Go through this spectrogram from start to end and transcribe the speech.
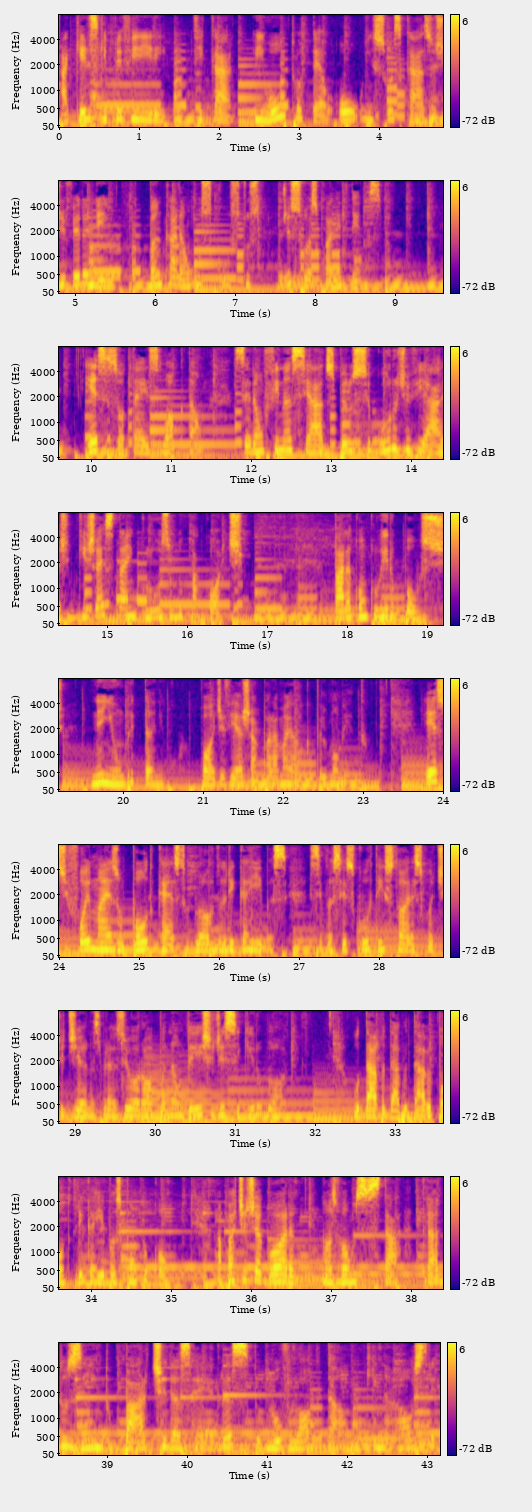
Aqueles que preferirem ficar em outro hotel ou em suas casas de veraneio bancarão os custos de suas quarentenas. Esses hotéis lockdown serão financiados pelo seguro de viagem que já está incluso no pacote. Para concluir o post, nenhum britânico pode viajar para Maiorca pelo momento. Este foi mais um podcast do blog do Drica Ribas. Se vocês curtem histórias cotidianas Brasil-Europa, não deixe de seguir o blog, o www.dricaribas.com. A partir de agora, nós vamos estar traduzindo parte das regras do novo lockdown aqui na Áustria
